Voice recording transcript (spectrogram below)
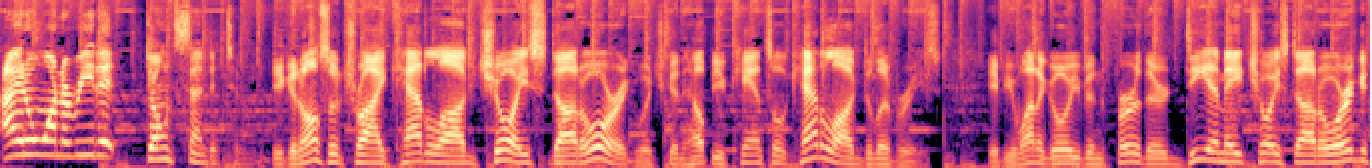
I don't want to read it, don't send it to me. You can also try catalogchoice.org, which can help you cancel catalog deliveries. If you want to go even further, dmachoice.org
